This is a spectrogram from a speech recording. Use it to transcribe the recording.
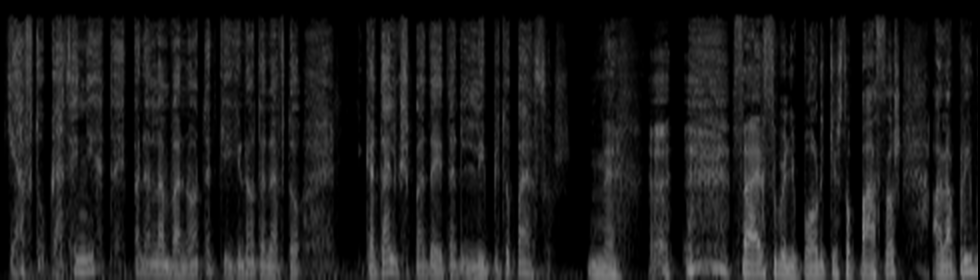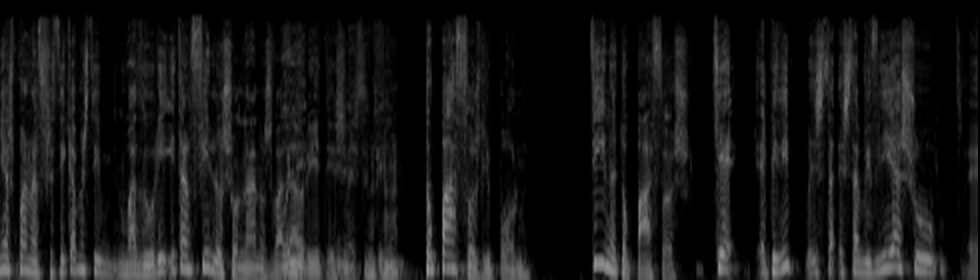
Και αυτό κάθε νύχτα επαναλαμβανόταν και γινόταν αυτό. Η κατάληξη πάντα ήταν λείπει το πάθος. Ναι. Θα έρθουμε λοιπόν και στο πάθος αλλά πριν μιας που αναφερθήκαμε στη Μαδουρή ήταν φίλος ο Νάνος Πολύ. Βαλαωρίτης Είμαστε φίλοι. Μμμ. Το πάθος λοιπόν τι είναι το πάθος; Και επειδή στα, στα βιβλία σου ε,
